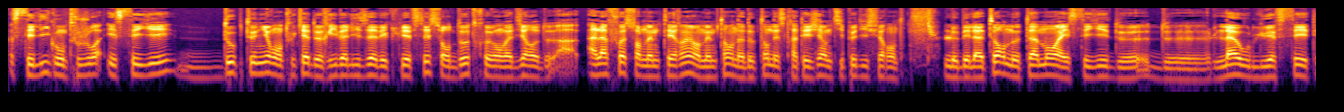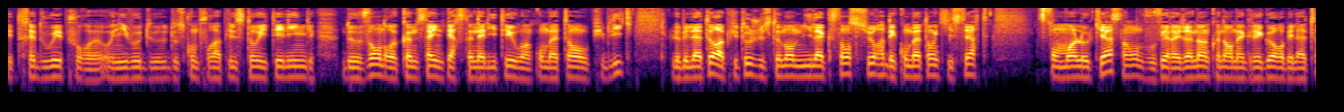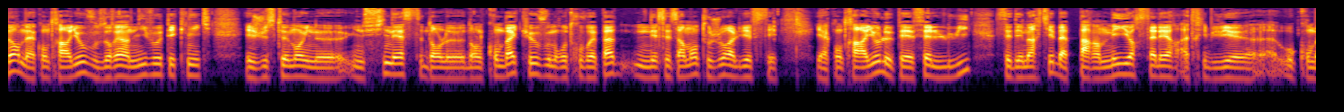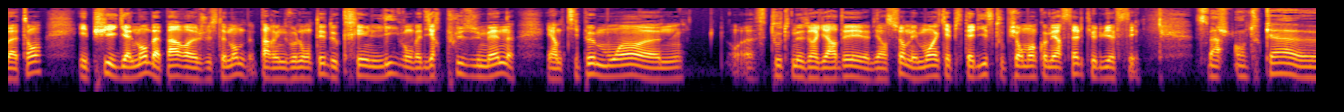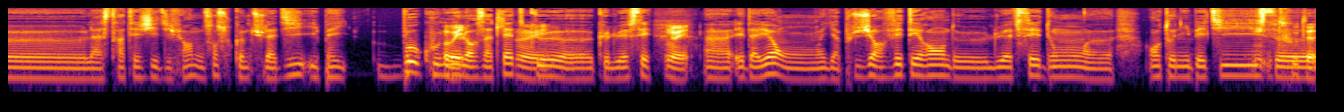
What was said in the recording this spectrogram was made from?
ces ligues ont toujours essayé d'obtenir, en tout cas de rivaliser avec l'UFC sur d'autres, on va dire, à, la fois sur le même terrain et en même temps en adoptant des stratégies un petit peu différentes. Le Bellator, notamment, a essayé de, de là où l'UFC était très doué pour, euh, au niveau de, de ce qu'on pourrait appeler le storytelling, de vendre comme ça une personnalité ou un combattant au public. Le Bellator a plutôt justement mis l'accent sur des combattants qui, certes, sont moins loquaces. Hein. Vous verrez jamais un Conor McGregor au mais à contrario, vous aurez un niveau technique et justement une, finesse dans le, dans le combat que vous ne retrouverez pas nécessairement toujours à l'UFC. Et à contrario, le PFL, lui, s'est démarqué bah, par un meilleur salaire attribué euh, aux combattants et puis également bah, par euh, justement par une volonté de créer une ligue, on va dire, plus humaine et un petit peu moins euh, euh, toutes mesures gardées bien sûr, mais moins capitaliste ou purement commercial que l'UFC. Bah, en tout cas, euh, la stratégie est différente dans le sens où, comme tu l'as dit, ils payent beaucoup mieux leurs athlètes que euh, que l'UFC. Euh, et d'ailleurs, il y a plusieurs vétérans de l'UFC, dont euh, Anthony Pettis,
